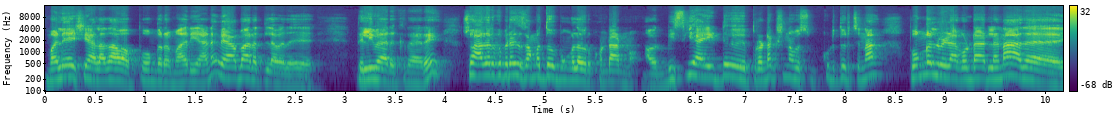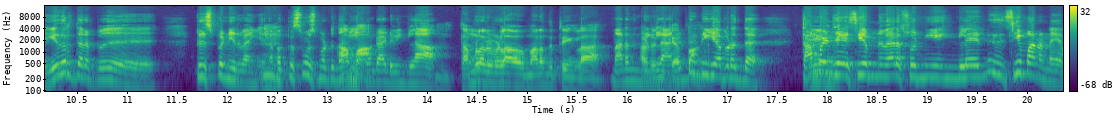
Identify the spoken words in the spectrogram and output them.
மலேசியாவில் தான் வைப்போங்கிற மாதிரியான வியாபாரத்தில் அவர் தெளிவாக இருக்கிறாரு. ஸோ அதற்கு பிறகு சமத்துவ பொங்கல் அவர் கொண்டாடணும். அவர் பிஸி ஆகிட்டு ப்ரொடக்ஷன் அவர் கொடுத்துருச்சுன்னா பொங்கல் விழா கொண்டாடலைன்னா அதை எதிர்த்தரப்பு ட்விஸ்ட் பண்ணிடுவாங்க அப்போ கிறிஸ்மஸ் மட்டும் தான். கொண்டாடுவீங்களா. தமிழர் விழாவை மறந்துட்டீங்களா? மறந்துட்டீங்களா? அப்படின்னு கேட்பாங்க. நீங்க அப்புறம் இந்த தமிழ் தேசியம்னு வேற சொன்னீங்களேன்னு சீமான் அண்ணன்.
